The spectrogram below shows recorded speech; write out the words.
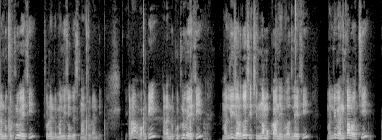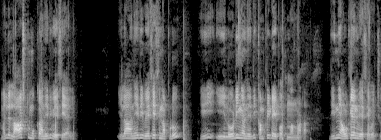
రెండు కుట్లు వేసి చూడండి మళ్ళీ చూపిస్తున్నాను చూడండి. ఇక్కడ ఒకటి రెండు కుట్లు వేసి మళ్ళీ జరదోసి చిన్న ముక్క అనేది వదిలేసి మళ్ళీ వెనకాల వచ్చి మళ్ళీ లాస్ట్ ముక్క అనేది వేసేయాలి. ఇలా అనేది వేసేసినప్పుడు ఈ ఈ లోడింగ్ అనేది కంప్లీట్ అయిపోతుంది అనమాట దీన్ని అవుట్లైన్ వేసేయవచ్చు.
